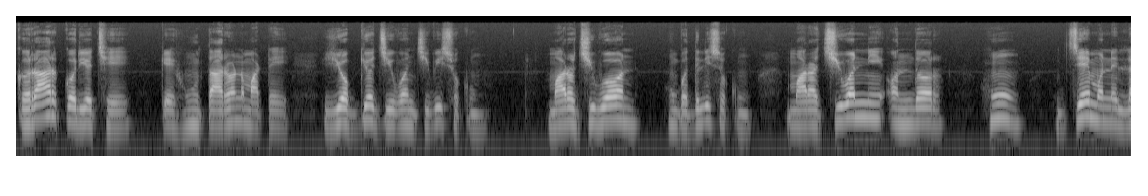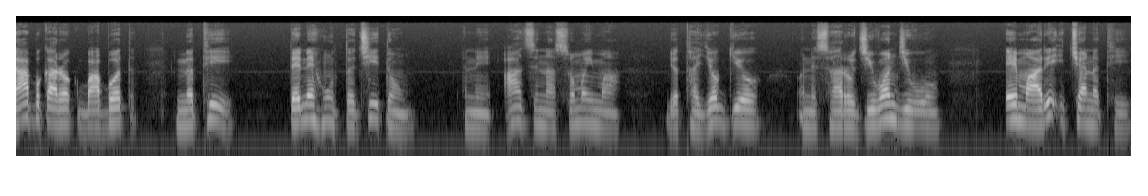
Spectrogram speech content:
કરાર કર્યો છે કે હું તારણ માટે યોગ્ય જીવન જીવી શકું. મારો જીવન હું બદલી શકું. મારા જીવનની અંદર હું જે મને લાભકારક બાબત નથી, તેને હું તજી દઉં અને આજના સમયમાં યથાયોગ્ય અને સારું જીવન જીવવું એ મારી ઈચ્છા નથી,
